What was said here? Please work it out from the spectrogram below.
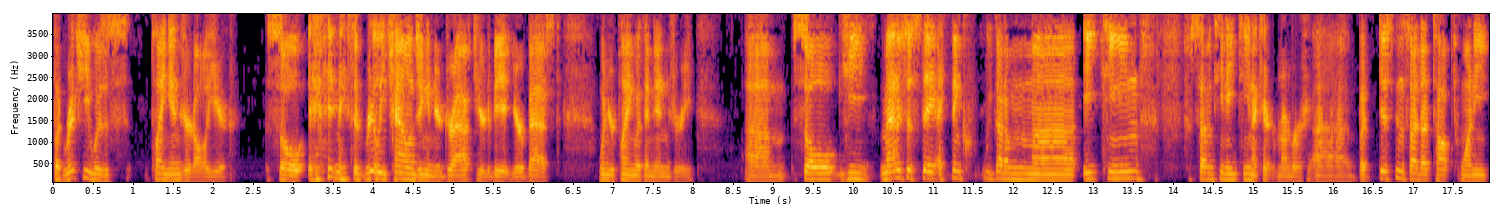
but Ritchie was playing injured all year. So it makes it really challenging in your draft year to be at your best when you're playing with an injury. Um, so he managed to stay, I think we got him uh, 18, 17, 18, I can't remember, uh, but just inside that top 20.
